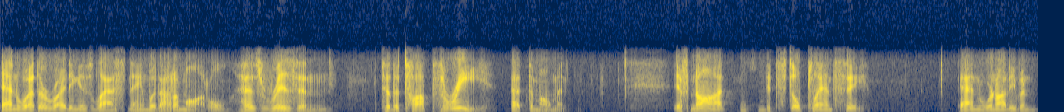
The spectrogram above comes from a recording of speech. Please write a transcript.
and whether writing his last name without a model has risen to the top three at the moment. If not, it's still Plan C, and we're not even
